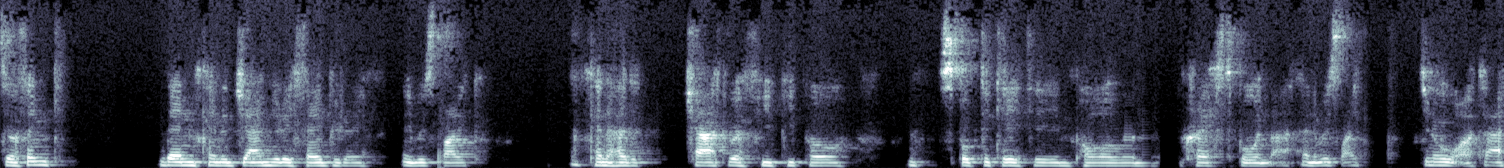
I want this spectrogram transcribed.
So I think then kind of January, February, it was like I kind of had a chat with a few people, spoke to Katie and Paul and Crespo and that, and it was like, do you know what? I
